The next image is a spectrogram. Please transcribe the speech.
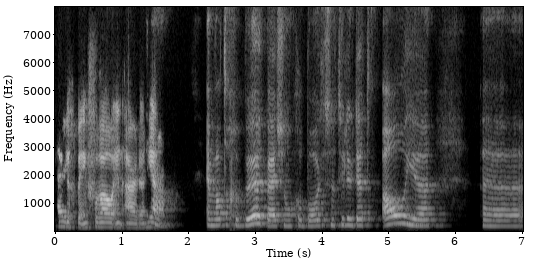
Heilig ben, vooral in aarde, ja. En wat er gebeurt bij zo'n geboorte is natuurlijk dat al je uh,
